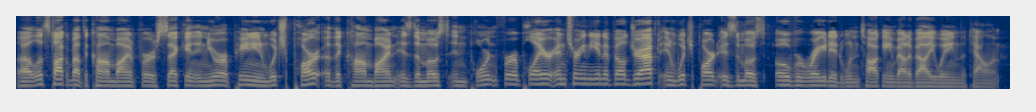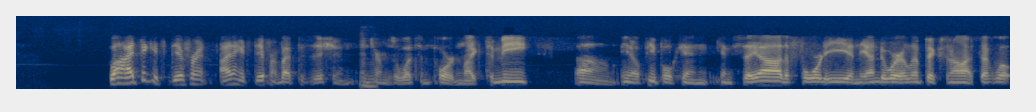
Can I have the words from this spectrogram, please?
Uh, let's talk about the combine for a second. In your opinion, which part of the combine is the most important for a player entering the NFL draft, and which part is the most overrated when talking about evaluating the talent? Well, I think it's different. I think it's different by position in mm-hmm. terms of what's important. Like to me, um, you know, people can can say, ah, oh, the 40 and the underwear Olympics and all that stuff. Well,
